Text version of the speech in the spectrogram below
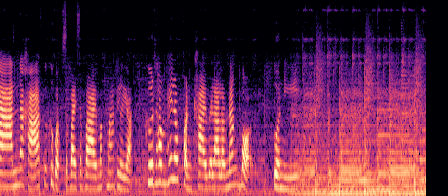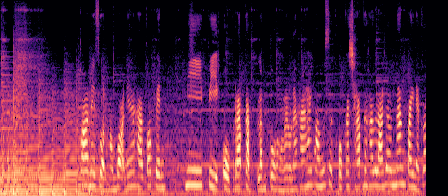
ร้านนะคะ ก็คือแบบสบายๆมาก ๆเลยอะ่ะคือทำให้เราผ่อนคลายเวลาเรานั่งเบาะตัวนี้ก็ในส่วนของเบาะนี่นะคะก็เป็น มีปีกโอบรับกับลำตัวของเรานะคะ ให้ความรู้สึกอกกระชับนะคะ เวลาที่เรานั่งไปเนี่ยก็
